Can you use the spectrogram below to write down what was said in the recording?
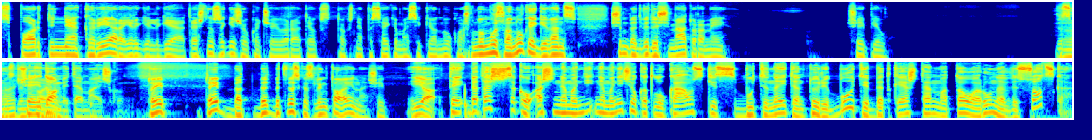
sportinė karjera irgi ilgėja. Tai aš nesakyčiau, kad čia jau yra toks, toks nepasiekimas iki anūko. Aš manau, mūsų anūkai gyvens 120 metų ramiai. Šiaip jau. Nu, link čia įdomi tema, aišku. Taip, taip, bet, bet, bet viskas link to eina šiaip. Jo, tai, bet aš sakau, aš nemany, nemanyčiau, kad Lukauskis būtinai ten turi būti, bet kai aš ten matau Arūną Visotską,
